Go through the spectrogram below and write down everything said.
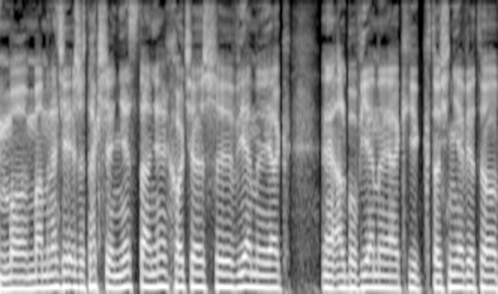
Mo, mam nadzieję, że tak się nie stanie, chociaż y, wiemy jak, y, albo wiemy jak ktoś nie wie, to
